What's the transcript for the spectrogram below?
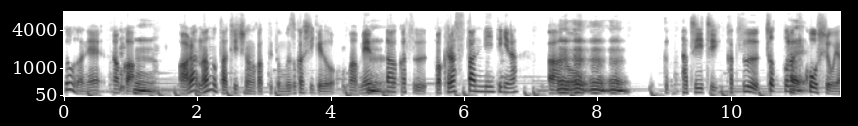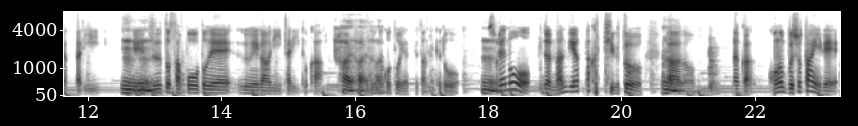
そうだね。なんか、うん、あれは何の立ち位置なのかっていうと難しいけど、まあ、メンターかつ、うん、まあ、クラス担任的な、あの、立ち位置かつ、ちょっとだけ講師をやったり、うんうん、ずっとサポートで運営側にいたりとか、はいはいはい、いろんなことをやってたんだけど、うん、それの、じゃあなんでやったかっていうと、うん、あの、なんか、この部署単位で、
